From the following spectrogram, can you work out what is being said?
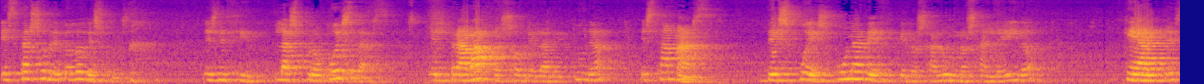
está sobre todo después. Es decir, las propuestas, el trabajo sobre la lectura está más después, una vez que los alumnos han leído, que antes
